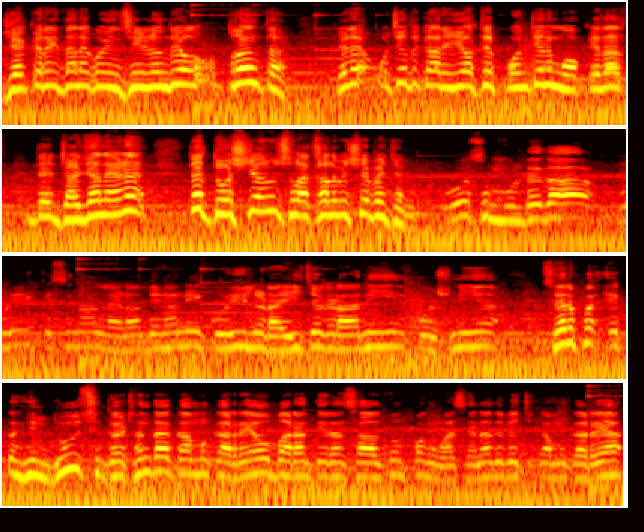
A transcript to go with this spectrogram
ਜੇਕਰ ਇਦਾਂ ਦਾ ਕੋਈ ਇਨਸੀਡੈਂਟ ਹੁੰਦੇ ਹੋ ਤੁਰੰਤ ਜਿਹੜੇ ਉੱਚ ਅਧਿਕਾਰੀ ਆ, ਉੱਥੇ ਪਹੁੰਚਣ ਮੌਕੇ ਦਾ ਦੇ ਜਾਇਜ਼ਾ ਲੈਣ ਤੇ ਦੋਸ਼ੀਆਂ ਨੂੰ ਸਲਾਖਾਂ ਦੇ ਪਿੱਛੇ ਭੇਜਣ। ਉਸ ਮੁੰਡੇ ਦਾ ਕੋਈ ਕਿਸੇ ਨਾਲ ਲੈਣਾ ਦੇਣਾ ਨਹੀਂ, ਕੋਈ ਲੜਾਈ ਝਗੜਾ ਨਹੀਂ, ਕੁਛ ਨਹੀਂ ਹੈ ਸਿਰਫ ਇੱਕ ਹਿੰਦੂ ਸੰਗਠਨ ਦਾ ਕੰਮ ਕਰ ਰਿਹਾ, ਉਹ 12 13 ਸਾਲ ਤੋਂ ਭਗਵਾ ਸੈਨਾ ਦੇ ਵਿੱਚ ਕੰਮ ਕਰ ਰਿਹਾ,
